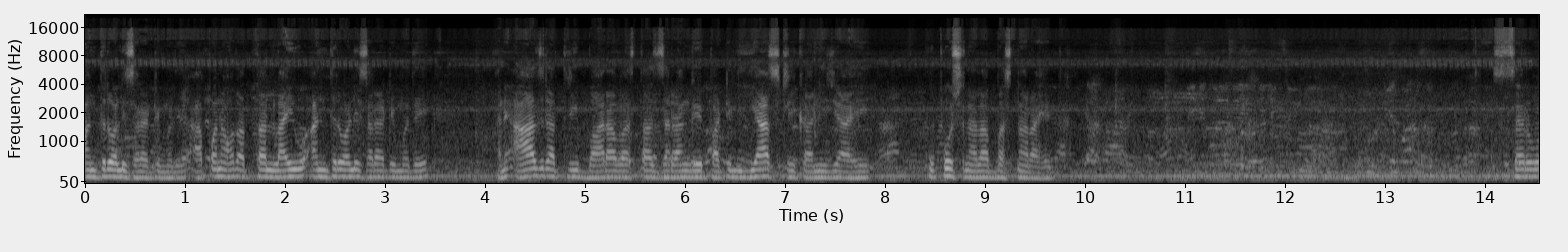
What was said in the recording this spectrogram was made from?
अंतरवाली सराटीमध्ये. आपण आहोत आत्ता लाईव्ह अंतरवाली सराटीमध्ये. आणि आज रात्री बारा वाजता जरांगे पाटील याच ठिकाणी जे आहे उपोषणाला बसणार आहेत. सर्व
